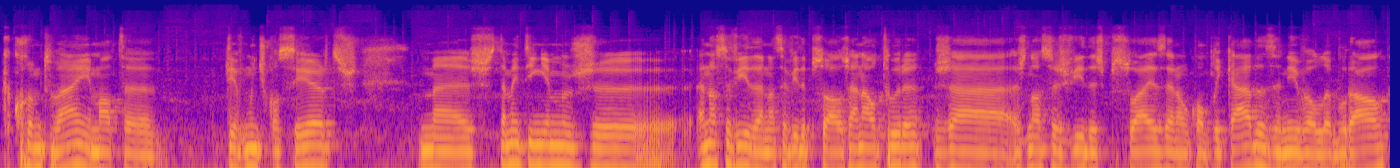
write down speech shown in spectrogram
que correu muito bem, a malta teve muitos concertos, mas também tínhamos uh, a nossa vida, a nossa vida pessoal. Já na altura, já as nossas vidas pessoais eram complicadas a nível laboral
